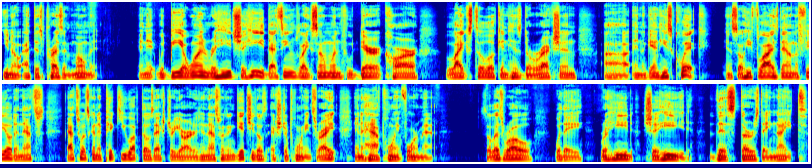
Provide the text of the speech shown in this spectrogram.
you know at this present moment. And it would be a one Rashid Shaheed. That seems like someone who Derek Carr likes to look in his direction. Uh, and again, he's quick, and so he flies down the field, and that's that's what's going to pick you up those extra yardage, and that's what's going to get you those extra points, right? In a half point format. So let's roll with a Rashid Shaheed this Thursday night.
